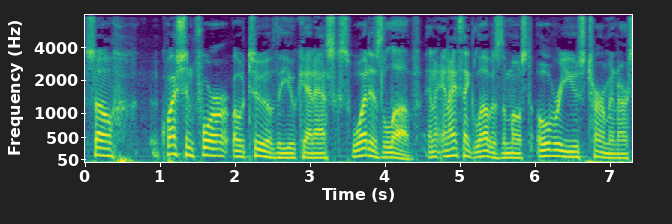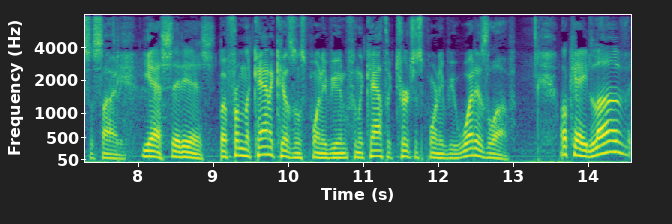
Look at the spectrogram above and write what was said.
So, Question 402 of the YOUCAT asks, What is love? And, and I think love is the most overused term in our society. Yes, it is. But from the Catechism's point of view and from the Catholic Church's point of view, what is love? Okay, love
